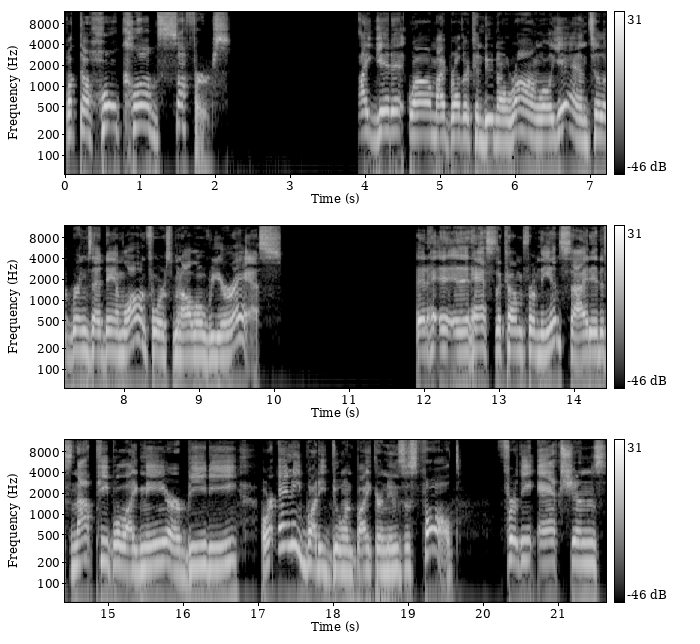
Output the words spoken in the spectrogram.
but the whole club suffers. I get it. Well, my brother can do no wrong. Well, yeah, until it brings that damn law enforcement all over your ass. It, it, it has to come from the inside. It is not people like me or BD or anybody doing biker news's fault for the actions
